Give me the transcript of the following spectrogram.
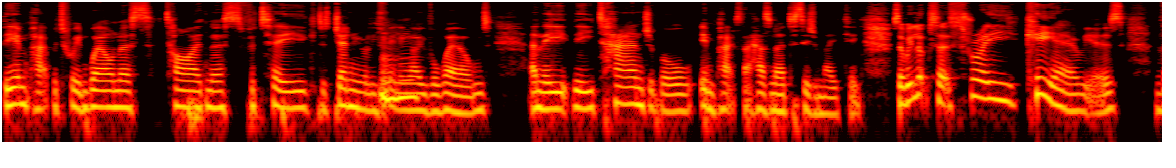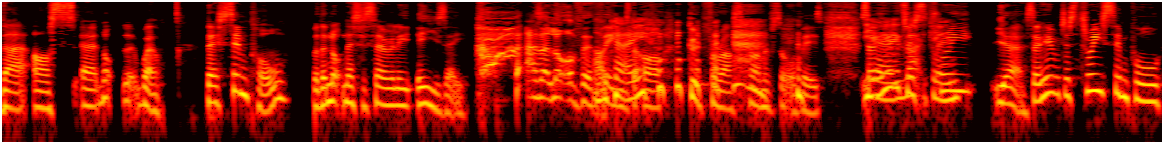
the impact between wellness, tiredness, fatigue, just generally feeling mm-hmm. overwhelmed and the, the tangible impact that has on our decision making. So we looked at three key areas that are uh, not, well, they're simple, but they're not necessarily easy. as a lot of the things okay. that are good for us kind of sort of is. So yeah, here are exactly. just three, yeah. So here are just three simple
